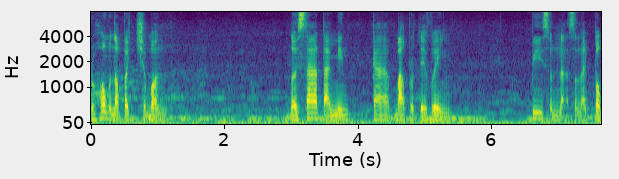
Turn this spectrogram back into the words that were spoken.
រហូតមកដល់បច្ចុប្បន្នដោយសារតែមានការបើកប្រទេសវិញ ពីសំណាក់សម្ដេចពុក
